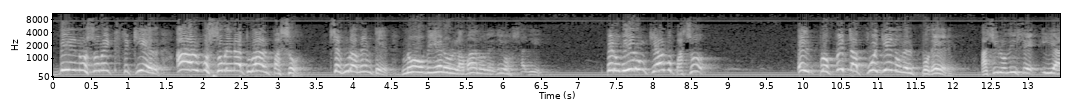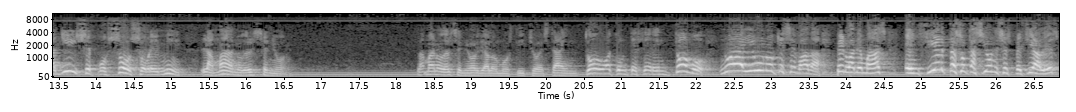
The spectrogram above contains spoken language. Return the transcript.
vino sobre Ezequiel, algo sobrenatural pasó. Seguramente no vieron la mano de Dios allí, pero vieron que algo pasó. El profeta fue lleno del poder, así lo dice, y allí se posó sobre mí la mano del Señor. La mano del Señor, ya lo hemos dicho, está en todo acontecer, en todo. No hay uno que se vada. Pero además, en ciertas ocasiones especiales,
